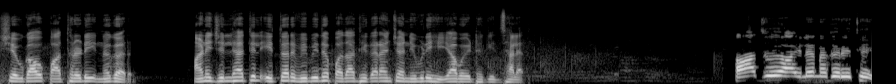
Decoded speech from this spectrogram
शेवगाव पाथर्डी नगर आणि जिल्ह्यातील इतर विविध पदाधिकाऱ्यांच्या निवडीही या बैठकीत झाल्यात. आज आयल्यानगर येथे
